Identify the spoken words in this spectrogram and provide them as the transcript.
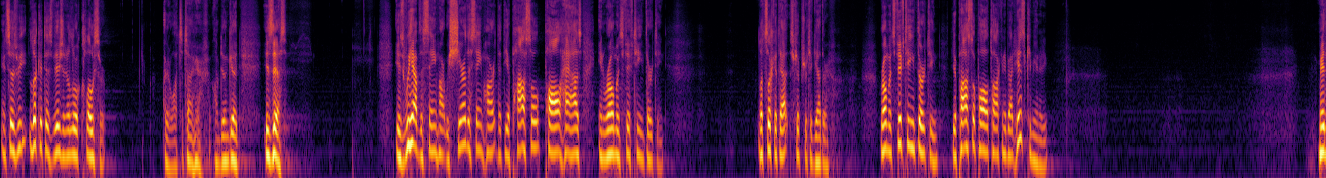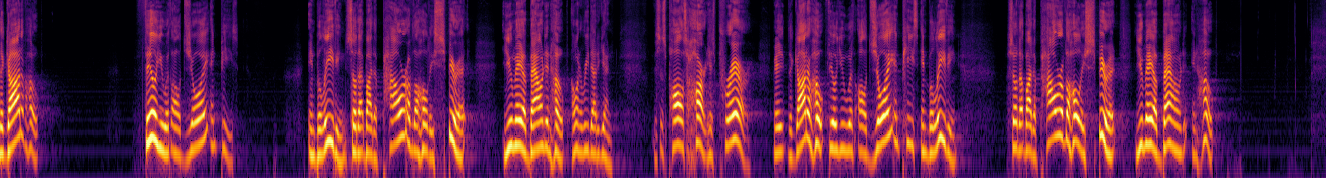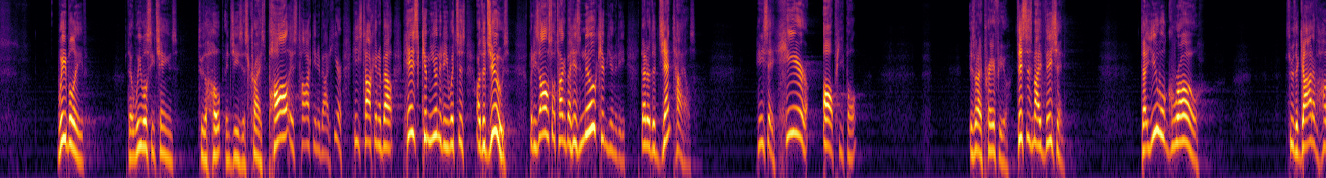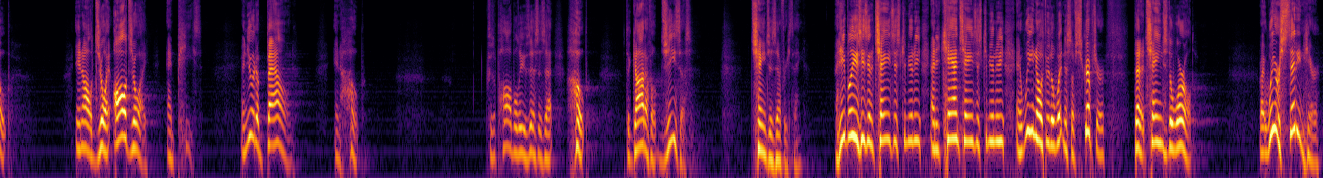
And so, as we look at this vision a little closer, I got lots of time here. I'm doing good. Is this is we have the same heart. We share the same heart that the Apostle Paul has in Romans 15 13. Let's look at that scripture together. Romans 15 13. The Apostle Paul talking about his community. May the God of hope fill you with all joy and peace in believing, so that by the power of the Holy Spirit you may abound in hope. I want to read that again. This is Paul's heart, his prayer. May the God of hope fill you with all joy and peace in believing, so that by the power of the Holy Spirit you may abound in hope. We believe that we will see change through the hope in Jesus Christ. Paul is talking about here. He's talking about his community, which is are the Jews but he's also talking about his new community that are the Gentiles. And he said, Hear, all people, is what I pray for you. This is my vision that you will grow through the God of hope in all joy, all joy and peace. And you would abound in hope. Because Paul believes this is that hope, the God of hope, Jesus, changes everything. And he believes he's going to change this community, and he can change this community. And we know through the witness of Scripture that it changed the world. Right? We are sitting here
